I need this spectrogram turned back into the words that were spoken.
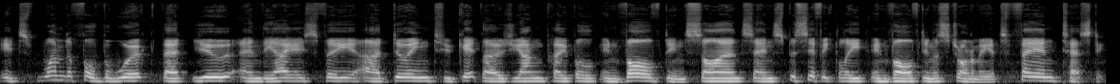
It's wonderful the work that you and the ASV are doing to get those young people involved in science and specifically involved in astronomy. It's fantastic.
